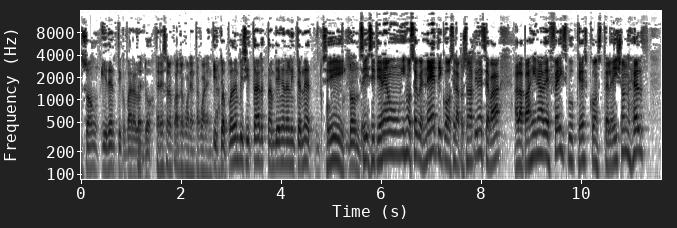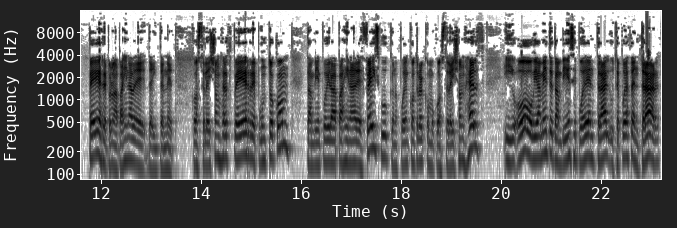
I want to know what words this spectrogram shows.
son idénticos para los dos. 304-4040. Y te pueden visitar también en el internet. Sí, ¿Dónde? sí, si tiene un hijo cibernético, o si la persona tiene, se va a la página de Facebook que es Constellation Health PR, pero la página de, internet, constellationhealthpr.com. También puede ir a la página de Facebook, que nos puede encontrar como Constellation Health. Y o, obviamente también se puede entrar, usted puede hasta entrar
